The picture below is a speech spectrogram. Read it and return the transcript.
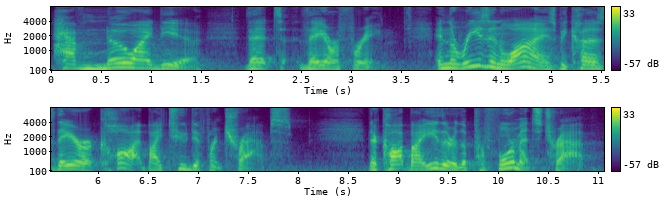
have no idea that they are free. And the reason why is because they are caught by two different traps. They're caught by either the performance trap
